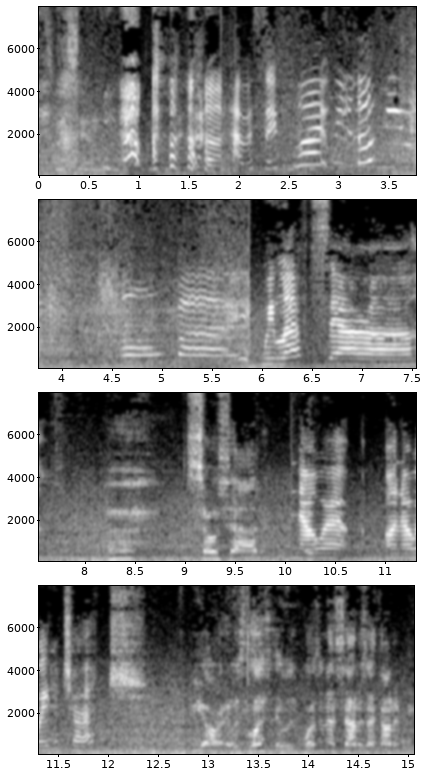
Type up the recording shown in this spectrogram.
See you soon. Have a safe flight. We love you. Oh, bye. We left Sarah. so sad. Now we're on our way to church. We are. It was less. It was, wasn't as sad as I thought it'd be.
